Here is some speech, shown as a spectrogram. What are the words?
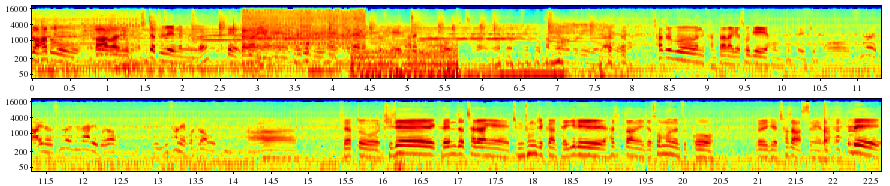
휠로 하도 가가지고 진짜 뚫려 있는 건가요? 네. 대단하네요. 달고지 네, 그렇게 빠르진 않고 대단하네요. 이게 또 감명 소리를 내야 차주분 간단하게 소개 한번 부탁드릴게요. 어, 20, 나이는 23살이고요. 인천에 거주하고 있습니다. 아, 제가 또 디젤 그랜저 차량에 중통직관 100일을 하셨다는 이제 소문을 듣고 또 이렇게 찾아왔습니다. 근데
